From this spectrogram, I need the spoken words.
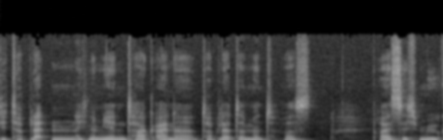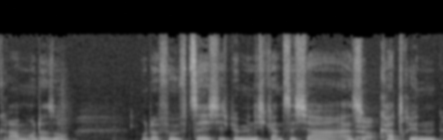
die Tabletten, ich nehme jeden Tag eine Tablette mit, was, 30 Mygramm oder so oder 50, ich bin mir nicht ganz sicher. Also ja. Katrin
